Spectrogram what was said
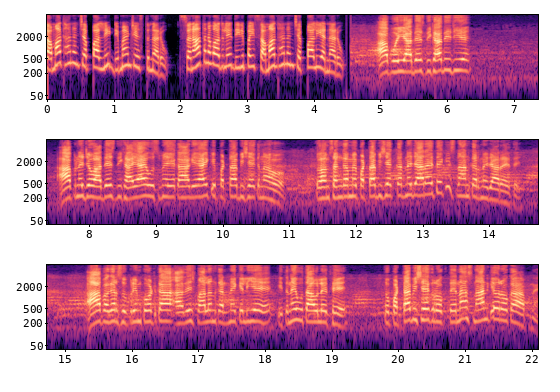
సమాధానం చెప్పాలని డిమాండ్ చేస్తున్నారు. సనాతనవాదులే దీనిపై సమాధానం చెప్పాలి అన్నారు. ఆదేశ్ దిఖా దీజియే आपने जो आदेश दिखाया है, उसमें ये कहा गया है कि पट्टाभिषेक ना हो। तो हम संगम में पट्टाभिषेक करने जा रहे थे कि स्नान करने जा रहे थे? आप अगर सुप्रीम कोर्ट का आदेश पालन करने के लिए इतने उतावले थे तो पट्टाभिषेक रोकते ना? स्नान क्यों रोका आपने?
